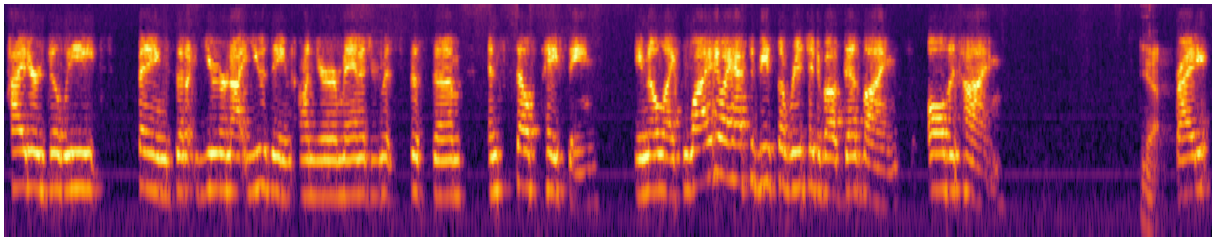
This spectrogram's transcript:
hide or delete things that you're not using on your management system, and self pacing. You know, like why do I have to be so rigid about deadlines all the time? Yeah. Right.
